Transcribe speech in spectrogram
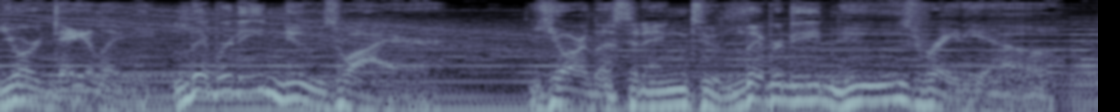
Your daily Liberty News Newswire. You're listening to Liberty News Radio.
